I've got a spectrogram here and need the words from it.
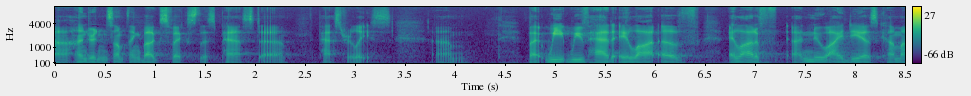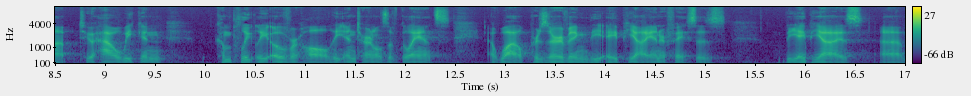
uh, hundred and something bugs fixed this past, uh, past release. Um, but we, we've had a lot of, a lot of uh, new ideas come up to how we can completely overhaul the internals of Glance uh, while preserving the API interfaces, the APIs, um,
